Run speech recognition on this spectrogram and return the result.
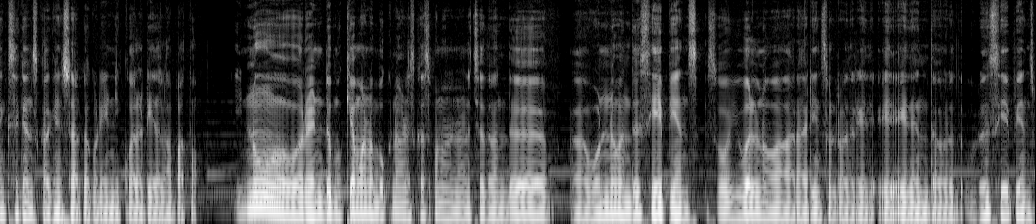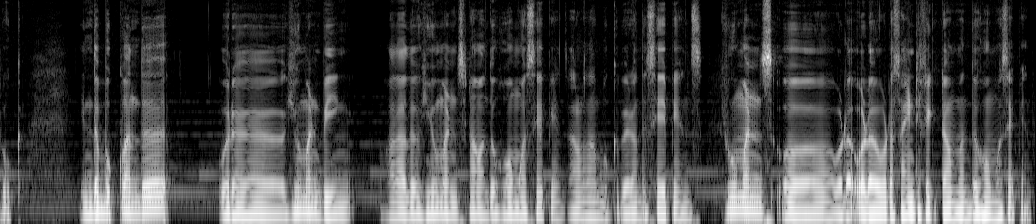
மெக்சிகன்ஸ்க்கு அகேன்ஸ்டாக இருக்கக்கூடிய இன்இக்வாலிட்டி இதெல்லாம் பார்த்தோம். இன்னும் ரெண்டு முக்கியமான புக் நான் டிஸ்கஸ் பண்ணணும்னு நினச்சது வந்து ஒன்று வந்து சேப்பியன்ஸ் ஸோ யுவல் நோஆர்ஆரின்னு சொல்கிறது இது இது இந்த ஒரு ஒரு சேப்பியன்ஸ் புக் இந்த புக் வந்து ஒரு ஹியூமன் பீயிங் அதாவது ஹியூமன்ஸ்னால் வந்து ஹோமோசேப்பியன்ஸ் அதனால தான் புக்கு பேர் வந்து சேப்பியன்ஸ் ஹியூமன்ஸ் ஓட ஓட சயின்டிஃபிக் டேர்ம் வந்து ஹோமோசேப்பியன்ஸ்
